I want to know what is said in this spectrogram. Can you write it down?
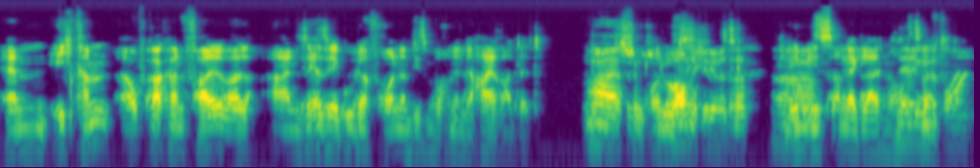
Ähm, ich kann auf gar keinen Fall, weil ein sehr, sehr guter Freund an diesem Wochenende heiratet. Ah, das stimmt. Und Du auch nicht, Clemens, ne? Clemi ist an der gleichen Hochzeit. Freund.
